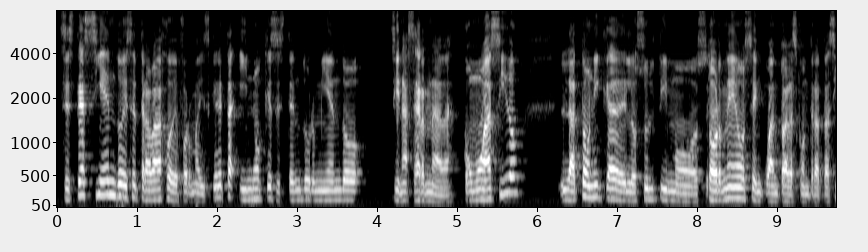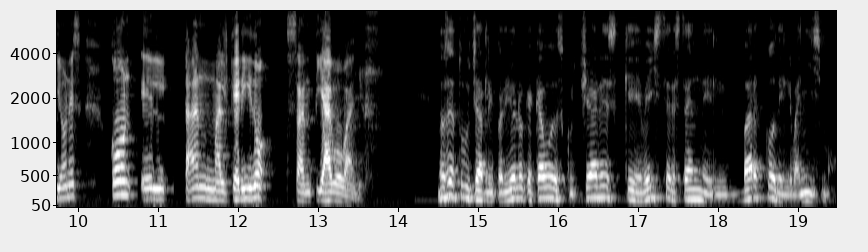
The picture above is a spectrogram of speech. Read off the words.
se esté haciendo ese trabajo de forma discreta y no que se estén durmiendo sin hacer nada, como ha sido la tónica de los últimos torneos en cuanto a las contrataciones con el tan mal querido Santiago Baños. No sé tú, Charlie, pero yo lo que acabo de escuchar es que Beister está en el barco del bañismo.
